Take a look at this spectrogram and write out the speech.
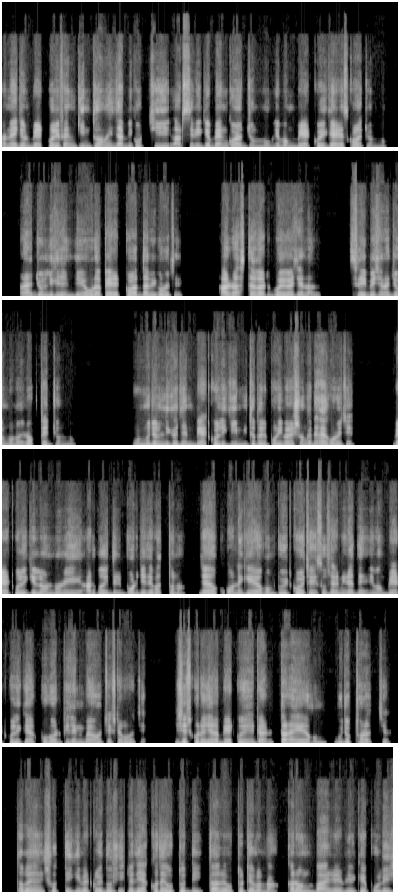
আমি একজন বিরাট কোহলি ফ্যান কিন্তু আমি দাবি করছি আরসিবিকে ব্যান করার জন্য এবং বিরাট কোহলিকে অ্যারেস্ট করার জন্য। আরেকজন লিখেছেন যে ওরা প্যারেড করার দাবি করেছে আর রাস্তাঘাট হয়ে গেছে লাল। সেলিব্রেশনের জন্য নয়, রক্তের জন্য। অন্যজন লিখেছেন বিরাট কোহলি কি মৃতদের পরিবারের সঙ্গে দেখা করেছে? বিরাট কোহলি কি লন্ডনে আর কয়েকদিন পরে যেতে পারতো না? যাই হোক অনেকে এরকম টুইট করেছে সোশ্যাল মিডিয়াতে এবং বিরাট কোহলিকে এক প্রকার ভিলেন বানানোর চেষ্টা করেছে। বিশেষ করে যারা বিরাট কোহলি হেটার তারা এরকম গুজব ছড়াচ্ছে। তবে সত্যিই কি বিরাট কোহলি দোষী? যদি এক কথায় উত্তর দিই, তাহলে উত্তরটি হলো না। কারণ বাইরের ভিড়কে পুলিশ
